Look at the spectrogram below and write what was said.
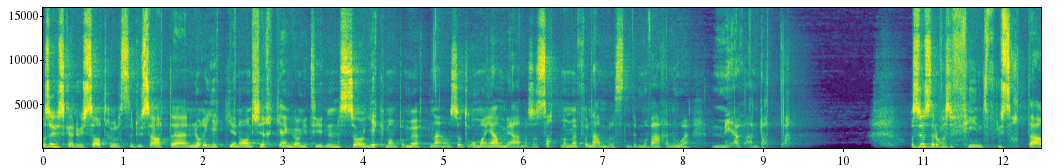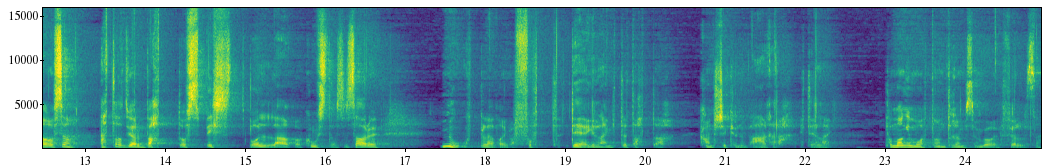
Og så husker jeg du sa Truls, du sa at eh, når jeg gikk i en annen kirke en gang i tiden, så gikk man på møtene, og så dro man hjem igjen, og så satt man med fornemmelsen det må være noe mer enn dette. Og så synes jeg det var så fint, for du satt der, og så, etter at vi hadde bedt og spist boller og kost oss, så sa du nå opplever jeg å ha fått det jeg lengtet etter, kanskje kunne være der i tillegg. På mange måter en drøm som går i oppfyllelse.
